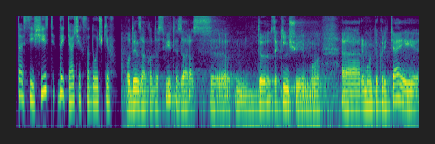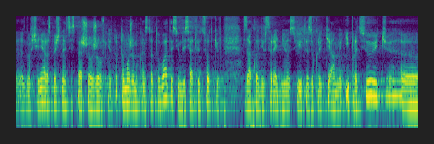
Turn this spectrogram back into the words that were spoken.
та всі 6 дитячих садочків. Один заклад освіти зараз е, до- закінчуємо е, ремонт укриття і навчання розпочнеться з 1 жовтня. Тобто можемо констатувати, 70% закладів середньої освіти з укриттями і працюють. е,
